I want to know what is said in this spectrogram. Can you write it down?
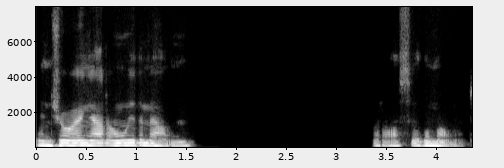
Enjoying not only the mountain, but also the moment.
